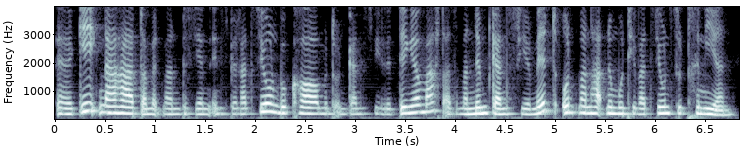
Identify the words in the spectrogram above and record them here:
äh, Gegner hat, damit man ein bisschen Inspiration bekommt und ganz viele Dinge macht. Also man nimmt ganz viel mit und man hat eine Motivation zu trainieren.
